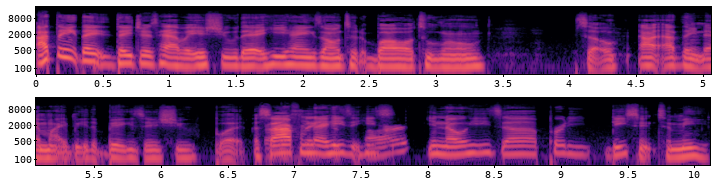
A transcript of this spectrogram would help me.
I think they they just have an issue that he hangs on to the ball too long. So I, I think that might be the biggest issue. But aside from that, he's he's you know he's uh pretty decent to me.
